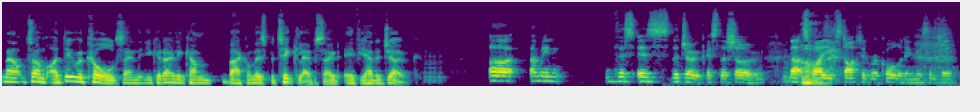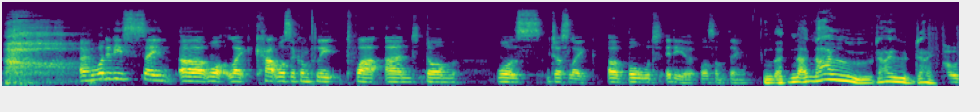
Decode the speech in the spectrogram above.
now, Tom, I do recall saying that you could only come back on this particular episode if you had a joke. Uh, I mean, this is the joke. It's the show. That's why you've started recording, isn't it? and what did he say? Uh, what like Cat was a complete twat and Dom was just like a bald idiot or something. No, no, no, no. Oh,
